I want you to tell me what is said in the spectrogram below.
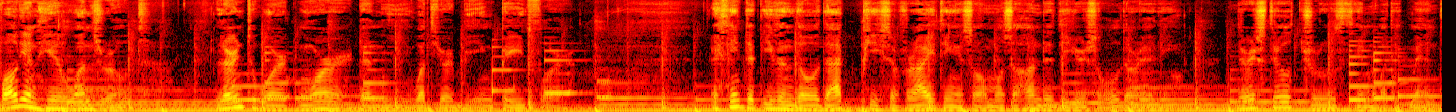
Napoleon Hill once wrote, Learn to work more than what you're being paid for. I think that even though that piece of writing is almost a hundred years old already, there is still truth in what it meant.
